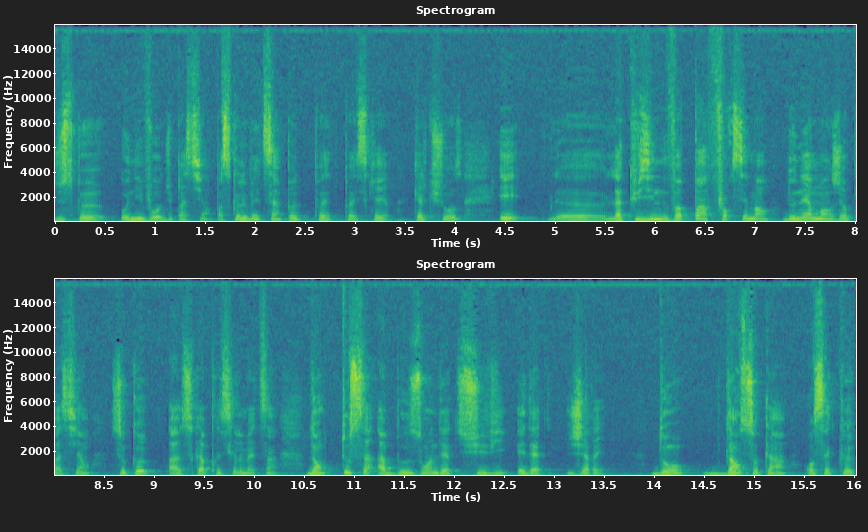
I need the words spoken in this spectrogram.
jusqu'au niveau du patient. Parce que le médecin peut, prescrire quelque chose et euh, la cuisine ne va pas forcément donner à manger au patient ce qu'a ce prescrit le médecin. Donc tout ça a besoin d'être suivi et d'être géré. Donc dans ce cas, on sait que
